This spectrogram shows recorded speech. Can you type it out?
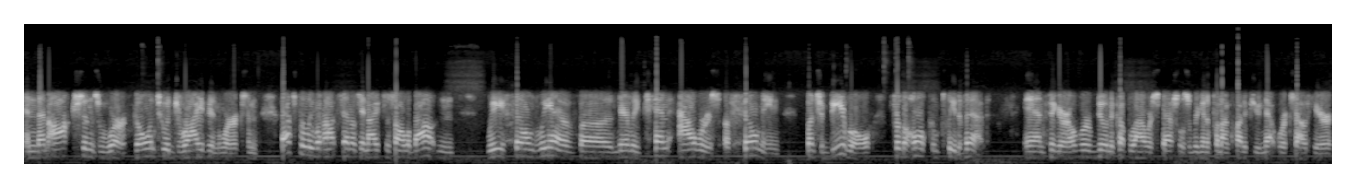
And then auctions work. Going to a drive-in works, and that's really what Hot San Jose Nights is all about. And we filmed. We have uh, nearly ten hours of filming, bunch of B-roll for the whole complete event. And figure out we're doing a couple hour specials, and we're going to put on quite a few networks out here.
